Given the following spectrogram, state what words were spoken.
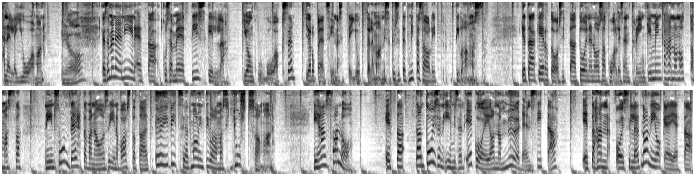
hänelle juoman. Joo. Ja se menee niin, että kun sä meet tiskillä jonkun luokse ja rupeat siinä sitten juttelemaan, niin sä kysyt, että mitä sä olit tilaamassa. Ja tämä kertoo sitten tämä toinen osapuolisen drinkin, minkä hän on ottamassa. Niin sun tehtävänä on siinä vastata, että ei vitsi, että mä olin tilaamassa just saman. Niin hän sanoi, että tämän toisen ihmisen ego ei anna myöden sitä, että hän olisi silleen, että no niin okei, että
